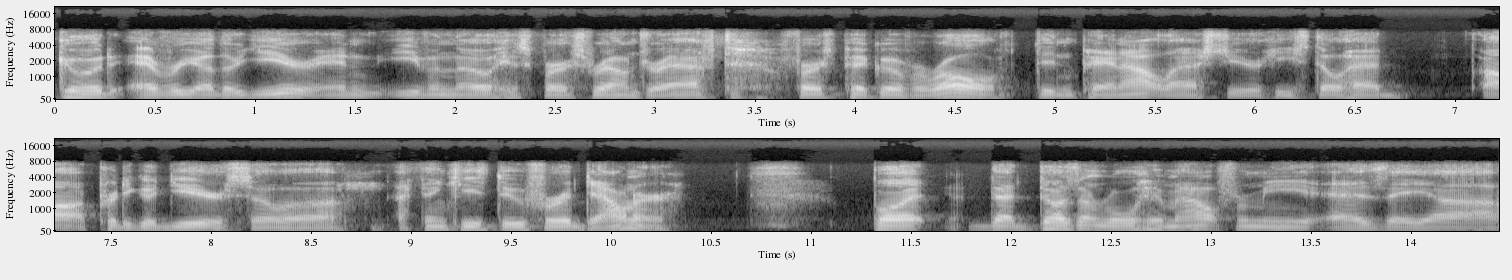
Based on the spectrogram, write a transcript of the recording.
good every other year, and even though his first round draft, first pick overall, didn't pan out last year, he still had uh, a pretty good year. So uh, I think he's due for a downer. But that doesn't rule him out for me as a uh,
